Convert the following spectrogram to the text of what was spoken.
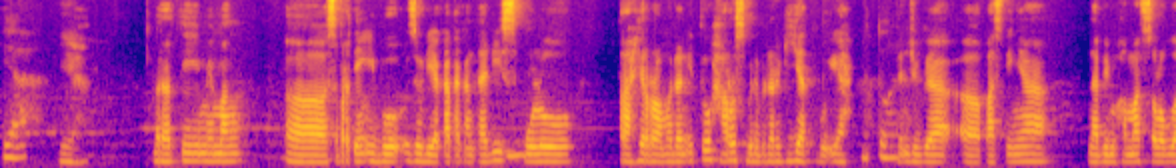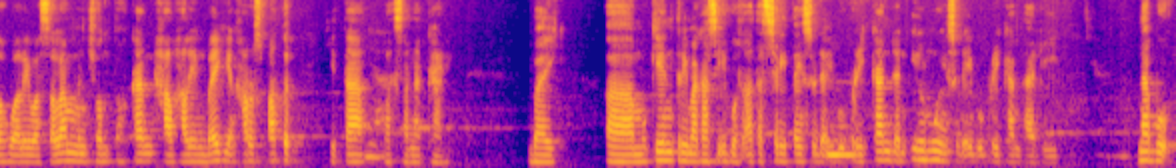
Ya. Iya. Berarti memang eh, seperti yang Ibu Zudia katakan tadi 10 terakhir Ramadan itu harus benar-benar giat, Bu ya. Betul. Dan juga eh, pastinya Nabi Muhammad SAW mencontohkan hal-hal yang baik yang harus patut kita Ya. laksanakan. Baik. Eh, mungkin terima kasih Ibu atas cerita yang sudah Ibu berikan dan ilmu yang sudah Ibu berikan tadi. Nah, Bu,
